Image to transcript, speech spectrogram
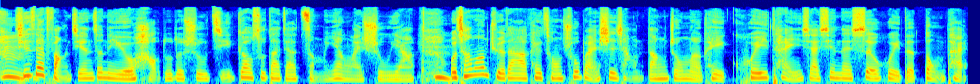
嗯，其实，在坊间真的也有好多的书籍告诉大家怎么样来舒压。嗯，我常常觉得啊，可以从出版市场当中呢，可以窥探一下现在社会的动态，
